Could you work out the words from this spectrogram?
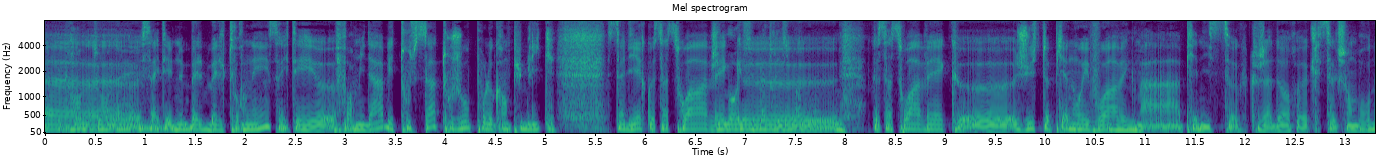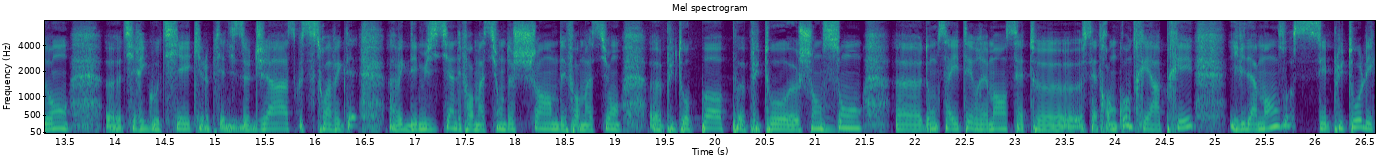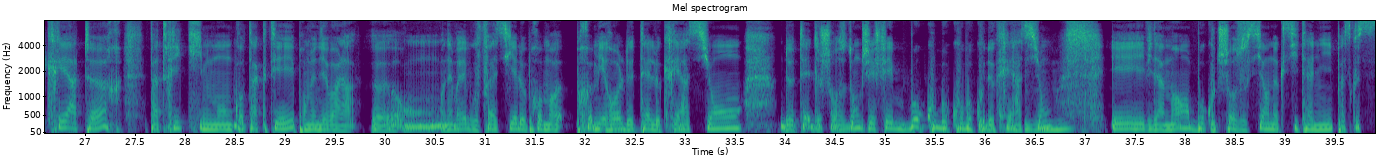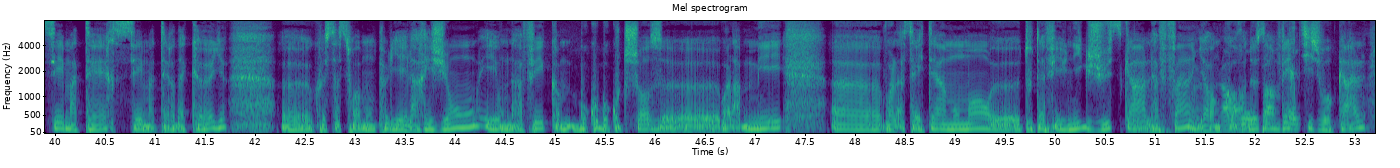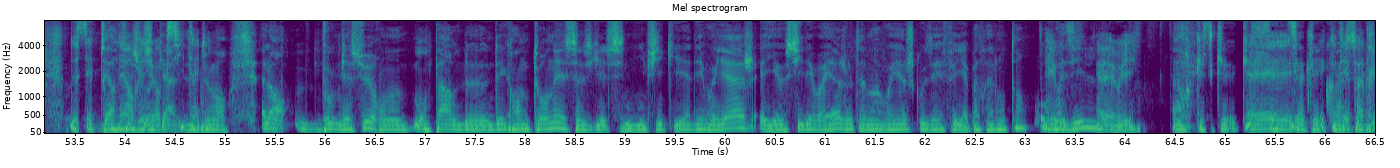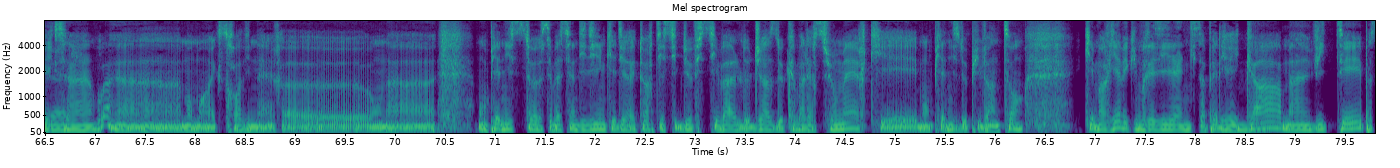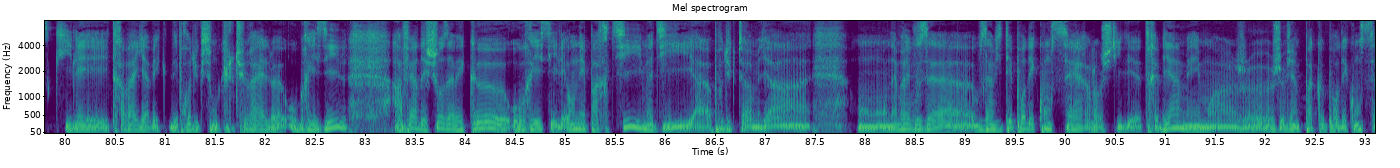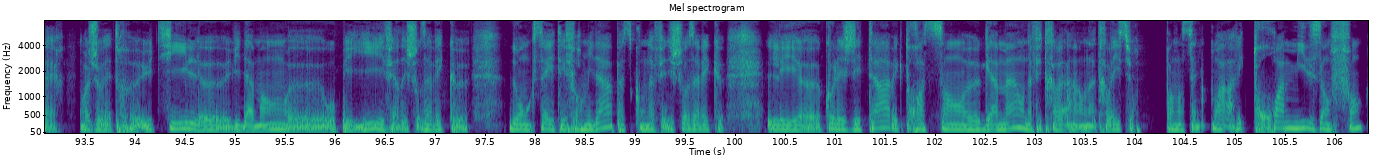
Euh, Grande tournée. Ça a été une belle belle tournée. Ça a été euh, formidable et tout ça toujours pour le grand public. C'est-à-dire que ça soit avec Maurice et Patrice, euh, que ça soit avec euh, juste piano et voix avec ma pianiste que j'adore euh, Christelle Chambourdon, euh, Thierry Gauthier qui est le pianiste de jazz, que ce soit avec des, avec des musiciens, des formations de chambre, des formations euh, plutôt pop, plutôt euh, chanson. Euh, donc ça a été vraiment cette euh, cette rencontre et après évidemment c'est plutôt les créateurs Patrick qui m'ont contacté pour me dire voilà euh, on, on aimerait que vous fassiez le premier rôle de telle création de telle chose. Donc j'ai fait beaucoup beaucoup beaucoup de créations. Mhm. et évidemment beaucoup de choses aussi en Occitanie parce que c'est ma terre c'est ma terre d'accueil euh, que ça soit Montpellier et la région. Et on a fait comme beaucoup beaucoup de choses euh, voilà. Mais euh, voilà ça a été un moment euh, tout à fait unique jusqu'à la fin. Il y a Alors, encore deux ans vertige vocal de cette tournée en région vocal, Occitanie. exactement. Alors, bien sûr, on, on parle de, des grandes tournées, ça signifie qu'il y a des voyages, et il y a aussi des voyages, notamment un voyage que vous avez fait il y a pas très longtemps, au Eh oui. Brésil. Eh oui Alors qu'est-ce que qu'est-ce Eh, c'était quoi écoutez Patrick, c'est un, un moment extraordinaire. Euh, on a mon pianiste Sébastien Didine, qui est directeur artistique du festival de jazz de Cavalaire-sur-Mer, qui est mon pianiste depuis 20 ans, qui est marié avec une brésilienne qui s'appelle Erika, m'a invité parce qu'il est il travaille avec des productions culturelles au Brésil à faire des choses avec eux au Brésil. Et on est parti. Il m'a dit, un producteur me dit, ah, on aimerait vous euh, vous inviter pour des concerts. Alors je dis très bien, mais moi je je viens pas que pour des concerts. Moi je veux être utile euh, évidemment euh, au pays et faire des choses avec eux. Donc ça a été formidable parce qu'on a fait des choses avec les euh, collèges d'État avec 300 euh, gamins. On a fait on a travaillé sur pendant cinq mois avec 3000 enfants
